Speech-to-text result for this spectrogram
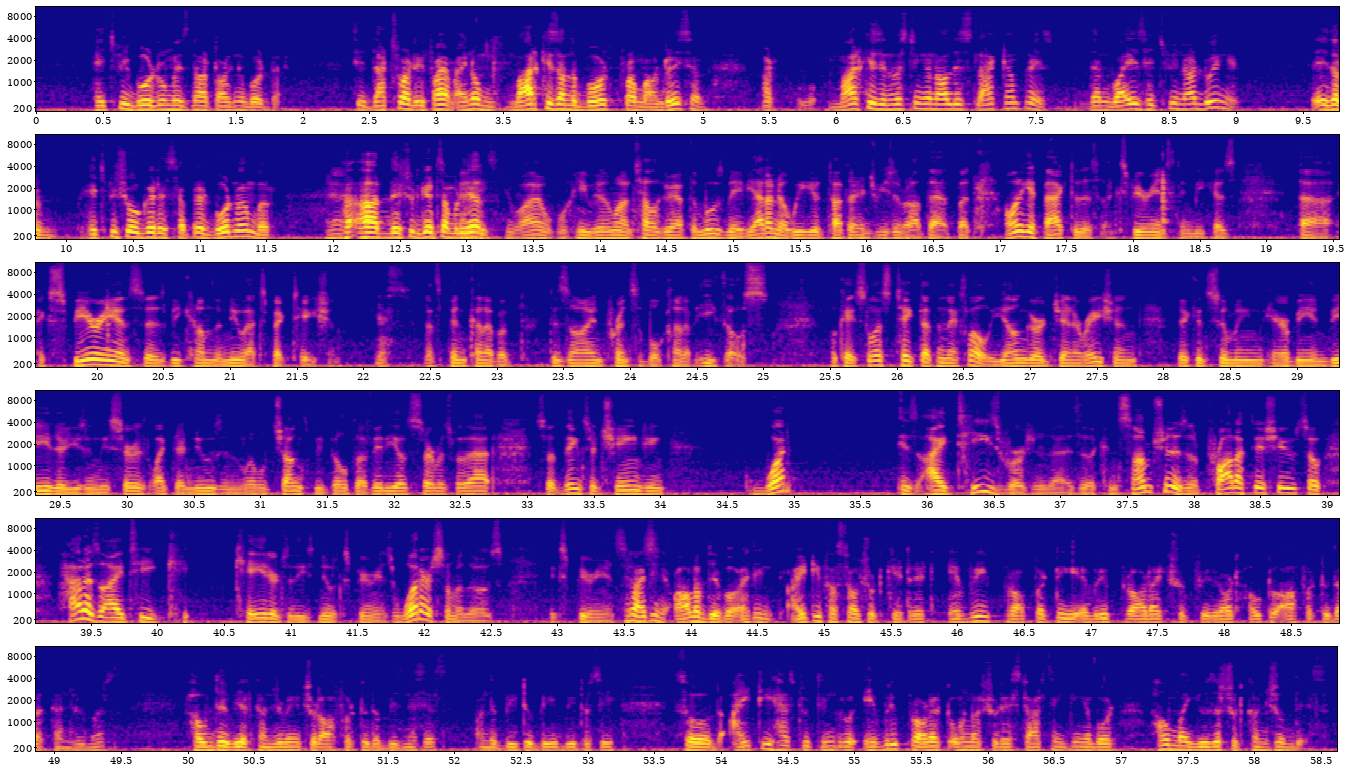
HP boardroom is not talking about that. See, that's what if I'm, I know Mark is on the board from Andreessen, but Mark is investing in all these Slack companies. Then why is HP not doing it? Either HP should get a separate board member, yeah. or they should get somebody else. Why we don't want to telegraph the moves maybe. I don't know, we could talk to Andreessen about that, but I want to get back to this experience thing because uh, experiences become the new expectation. Yes. That's been kind of a design principle kind of ethos. Okay, so let's take that to the next level. Younger generation, they're consuming Airbnb, they're using these services like their news in little chunks. We built a video service for that. So things are changing. What is IT's version of that? Is it a consumption? Is it a product issue? So how does IT cater to these new experiences? What are some of those experiences? I think all of the above. I think IT first of all should cater it. Every property, every product should figure out how to offer to the consumers how they we are consuming it should offer to the businesses on the B2B, B2C. So the IT has to think through every product owner should start thinking about how my user should consume this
